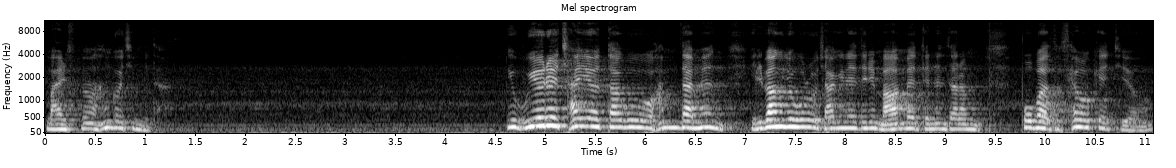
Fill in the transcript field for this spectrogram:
말씀한 것입니다. 우열의 차이였다고 한다면 일방적으로 자기네들이 마음에 드는 사람 뽑아서 세웠겠지요.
